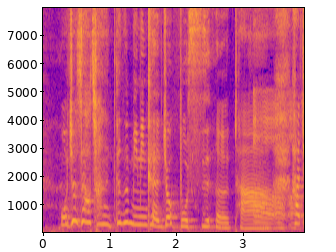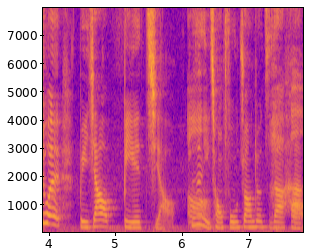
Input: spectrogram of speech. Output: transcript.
我就是要穿，可是明明可能就不适合他，他就会比较蹩脚。就是你从服装就知道他。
